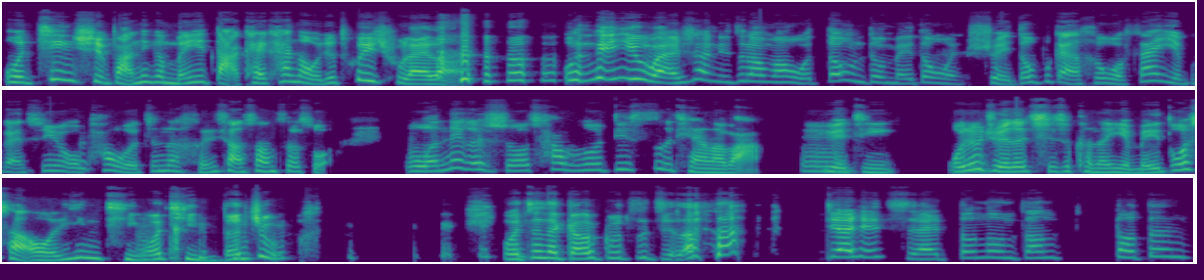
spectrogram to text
我进去把那个门一打开，看到我就退出来了。我那一晚上你知道吗？我动都没动，我水都不敢喝，我饭也不敢吃，因为我怕我真的很想上厕所。我那个时候差不多第四天了吧，月经，我就觉得其实可能也没多少，我硬挺，我挺得住，我真的高估自己了。第二天起来都弄脏到凳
